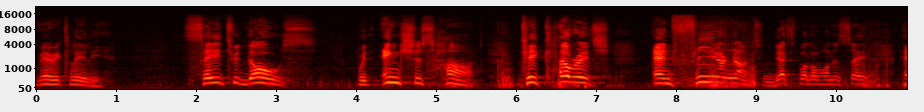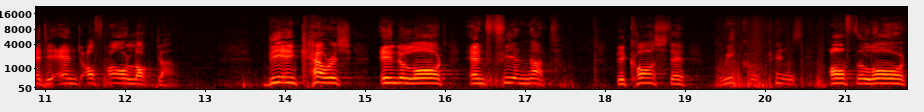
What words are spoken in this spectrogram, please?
very clearly say to those with anxious heart, take courage and fear not. That's what I want to say at the end of our lockdown. Be encouraged in the Lord and fear not, because the recompense of the Lord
